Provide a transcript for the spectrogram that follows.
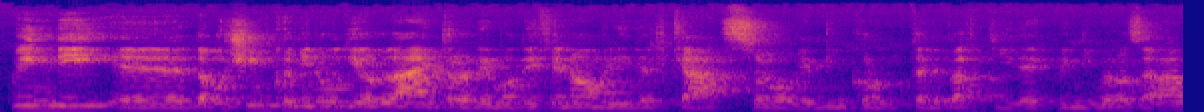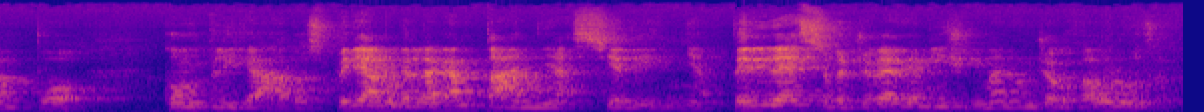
Quindi eh, dopo 5 minuti online troveremo dei fenomeni del cazzo che vincono tutte le partite quindi quello sarà un po' complicato. Speriamo che la campagna sia degna. Per il resto, per giocare con amici rimane un gioco favoloso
